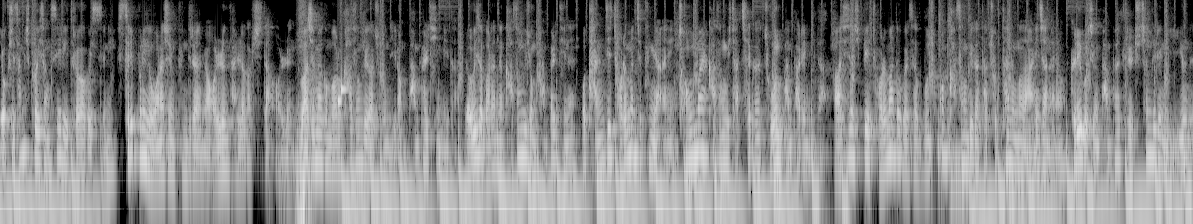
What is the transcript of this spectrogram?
역시 30% 이상 세일이 들어가고 있으니 스트릿 분위기 원하시는 분들이라면 얼른 달려갑시다. 얼른. 마지막은 바로 가성비가 좋은 이런 반팔티입니다. 여기서 말하는 가성비 좋은 반팔티는 뭐 단지 저렴한 제품이 아닌 정말 가성비 자체가 좋은 반팔입니다. 아시다시피 저렴하다고 해서 무조건 가성비가 다 좋다는 건 아니잖아요. 그리고 지금 반팔티를 추천드리는 이유는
